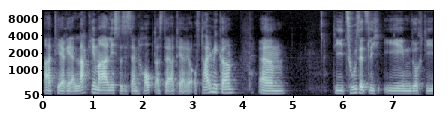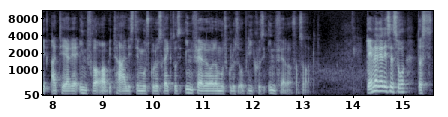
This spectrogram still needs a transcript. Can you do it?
Arteria lacrimalis, das ist ein Hauptast der Arteria ophthalmica. Ähm, die zusätzlich eben durch die Arteria infraorbitalis, den Musculus rectus inferior oder Musculus obliquus inferior versorgt. Generell ist es so, dass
